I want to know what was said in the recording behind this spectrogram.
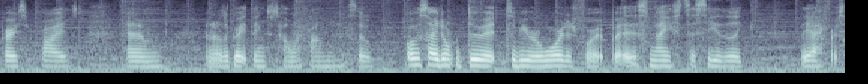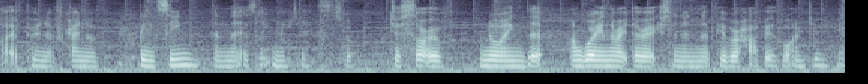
very surprised. Um, and it was a great thing to tell my family. So obviously I don't do it to be rewarded for it, but it's nice to see the, like the efforts that I've put in have kind of been seen and that it's like noticed. So just sort of knowing that I'm going in the right direction and that people are happy with what I'm doing here.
